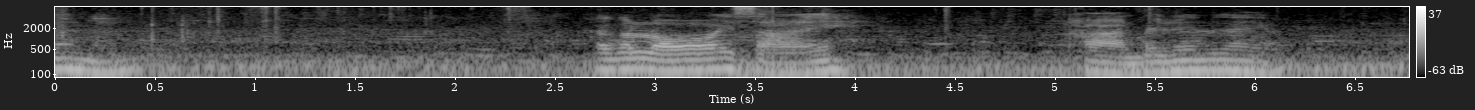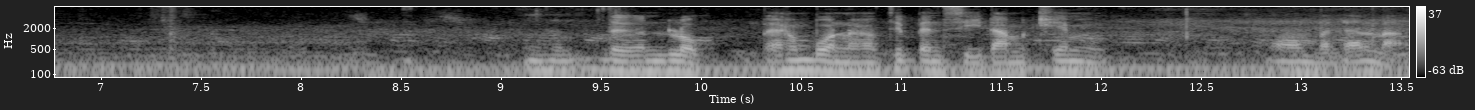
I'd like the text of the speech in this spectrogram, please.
ด้านไหน แล้วก็ร้อยสายผ่านไปเรื่อยๆ เดินหลบไปข้างบนนะครับ ที่เป็นสีดำเข้มอ้อมไปด้านหลัง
